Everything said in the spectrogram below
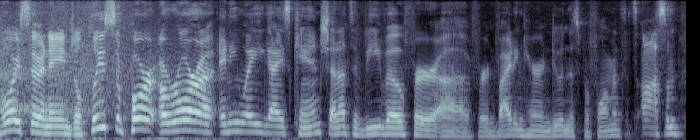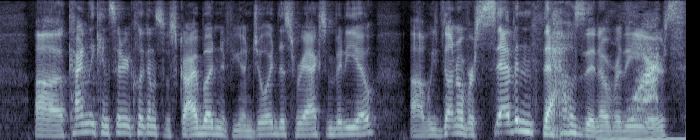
Voice of an angel. Please support Aurora any way you guys can. Shout out to Vevo for uh, for inviting her and doing this performance. It's awesome. Uh, kindly consider clicking the subscribe button if you enjoyed this reaction video. Uh, we've done over 7,000 over the what? years.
